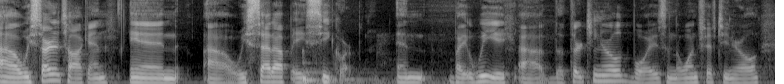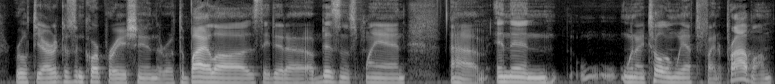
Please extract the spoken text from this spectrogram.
uh, we started talking, and uh, we set up a C corp. And by we, uh, the 13 year old boys and the one 15 year old wrote the articles of incorporation, they wrote the bylaws, they did a, a business plan. Um, and then when I told them we have to find a problem,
